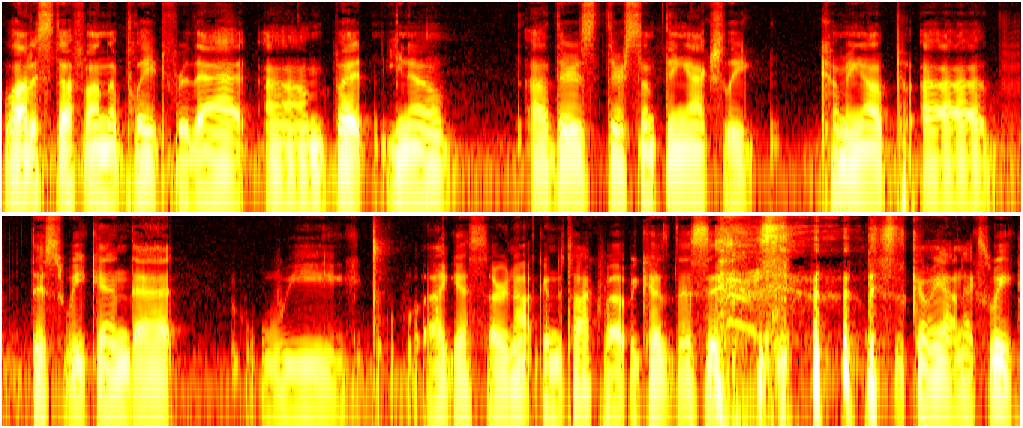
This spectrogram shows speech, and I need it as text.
A lot of stuff on the plate for that. Um, but you know, uh, there's there's something actually coming up uh, this weekend that we I guess are not going to talk about because this is this is coming out next week.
